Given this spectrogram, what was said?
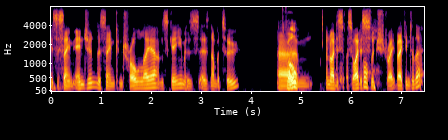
It's the same engine, the same control layout and scheme as as number two. Cool. Um, and I just so I just Oh. slipped straight back into that,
